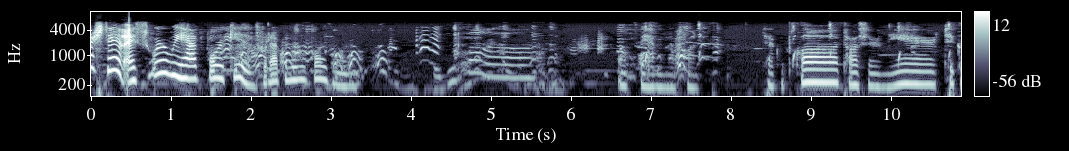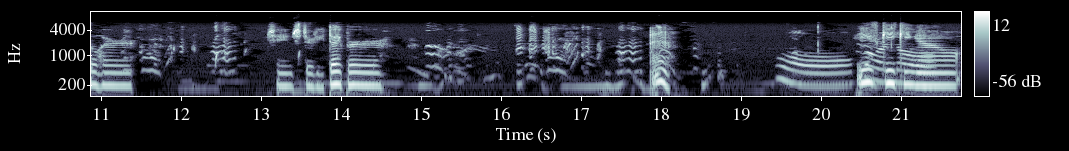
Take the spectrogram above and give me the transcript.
understand. I swear we had four kids. What happened to the fourth one? Let's be having more fun. Tackle the claw, toss her in the air, tickle her, change dirty diaper. Eh, he's geeking out.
